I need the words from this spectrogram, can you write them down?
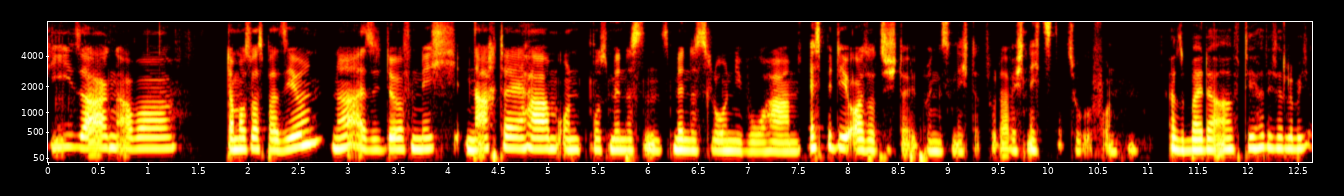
die sagen aber, da muss was passieren. Ne? Also sie dürfen nicht Nachteile haben und muss mindestens Mindestlohnniveau haben. SPD äußert sich da übrigens nicht dazu. Da habe ich nichts dazu gefunden. Also bei der AfD hatte ich da, glaube ich,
